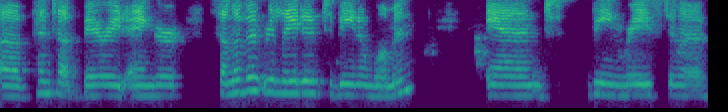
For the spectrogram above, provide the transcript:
of pent up, buried anger. Some of it related to being a woman and being raised in a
